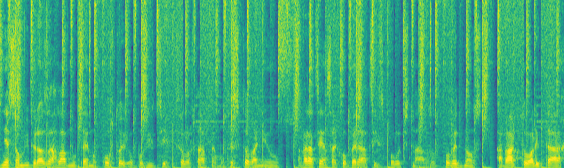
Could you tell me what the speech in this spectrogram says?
Dnes som vybral za hlavnú tému postoj opozície k celoštátnemu testovaniu a vraciam sa k operácii Spoločná zodpovednosť a v aktualitách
